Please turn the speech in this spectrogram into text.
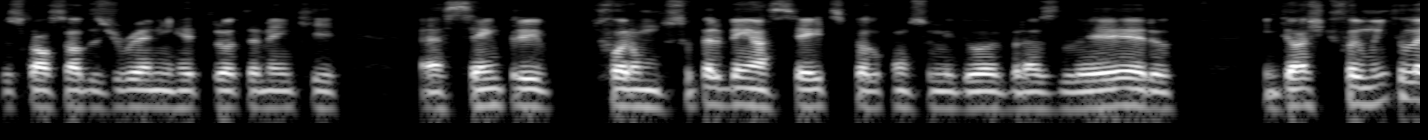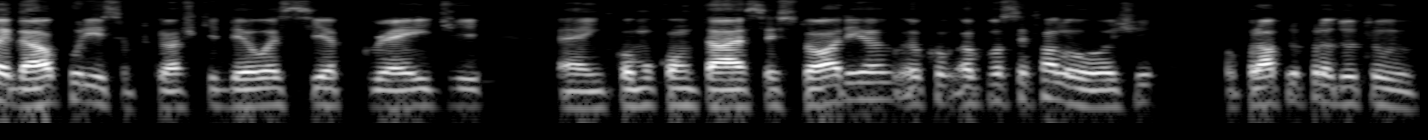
dos calçados de running retrô também que é, sempre foram super bem aceitos pelo consumidor brasileiro. Então acho que foi muito legal por isso, porque eu acho que deu esse upgrade é, em como contar essa história. É o que você falou hoje, o próprio produto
